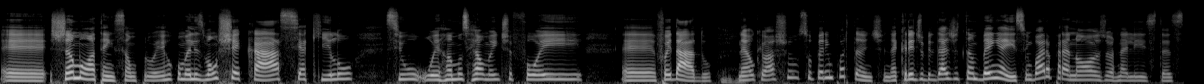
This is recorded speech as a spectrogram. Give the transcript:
é, chamam atenção para o erro, como eles vão checar se aquilo, se o, o erramos realmente foi é, foi dado, uhum. né? O que eu acho super importante, né? Credibilidade também é isso. Embora para nós jornalistas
